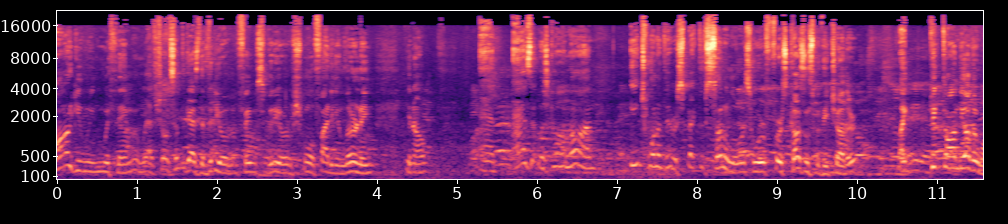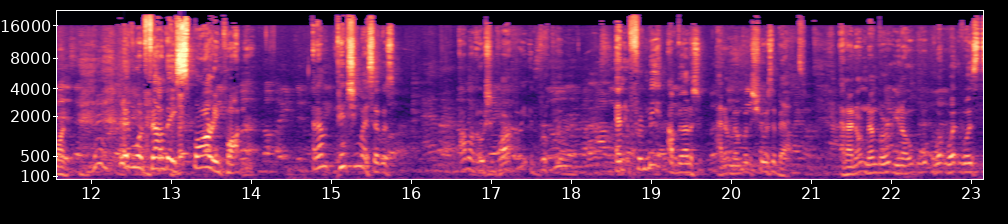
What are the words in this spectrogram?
arguing with him. I've shown some of the guys the video, the famous video of Shmuel fighting and learning, you know. And as it was going on, each one of their respective son-in-laws, who were first cousins with each other, like picked on the other one. Everyone found a sparring partner, and I'm pinching myself. I'm on Ocean Parkway in Brooklyn, and for me, I'll be honest, I don't remember what the show was about, and I don't remember, you know, what, what was.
